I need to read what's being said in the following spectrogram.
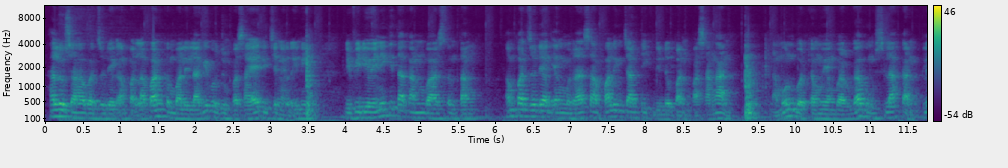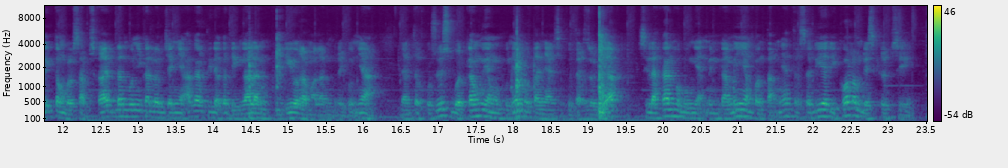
Halo sahabat zodiak 48, kembali lagi berjumpa saya di channel ini. Di video ini kita akan membahas tentang 4 zodiak yang merasa paling cantik di depan pasangan. Namun buat kamu yang baru gabung silahkan klik tombol subscribe dan bunyikan loncengnya agar tidak ketinggalan video ramalan berikutnya. Dan terkhusus buat kamu yang mempunyai pertanyaan seputar zodiak, silahkan hubungi admin kami yang kontaknya tersedia di kolom deskripsi.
